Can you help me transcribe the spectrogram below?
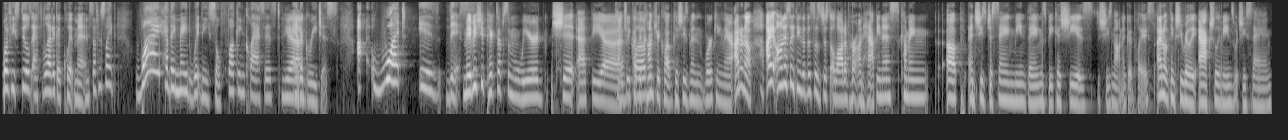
What if he steals athletic equipment and stuff? It's like, why have they made Whitney so fucking classist Yeah. and egregious? I, what is this? Maybe she picked up some weird shit at the uh, Country club. at the country club because she's been working there. I don't know. I honestly think that this is just a lot of her unhappiness coming up, and she's just saying mean things because she is she's not in a good place. I don't think she really actually means what she's saying.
